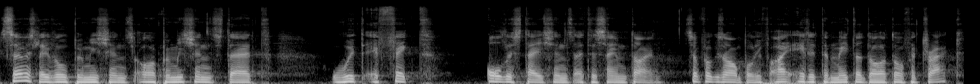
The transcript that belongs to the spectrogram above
Service level permissions are permissions that would affect all the stations at the same time. So for example, if I edit the metadata of a track,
